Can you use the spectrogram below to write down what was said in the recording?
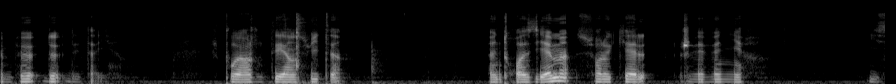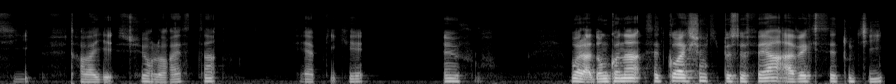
un peu de détail. Je pourrais rajouter ensuite un troisième sur lequel je vais venir ici travailler sur le reste et appliquer un flou. Voilà, donc on a cette correction qui peut se faire avec cet outil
